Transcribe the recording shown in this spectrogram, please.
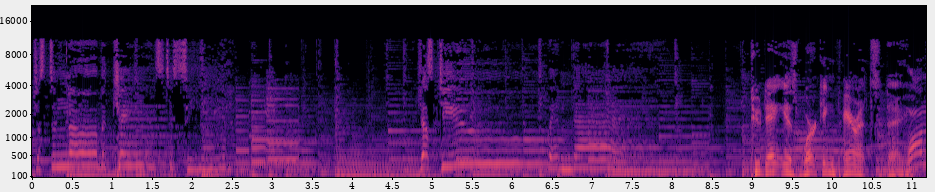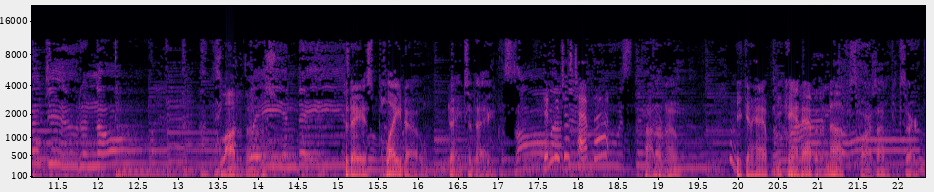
Just another chance to see you. Just you and I. Today is Working Parents Day. Wanted you to know. A lot of those. Today is Play-Doh Day today. Didn't we just have do that? is think I don't know. You can have you can't have it enough as far as I'm concerned.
